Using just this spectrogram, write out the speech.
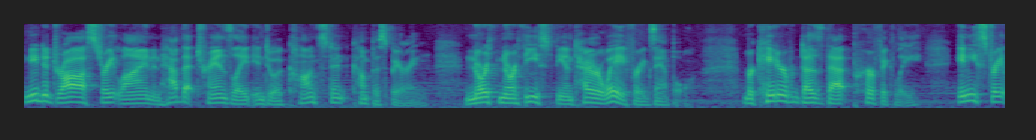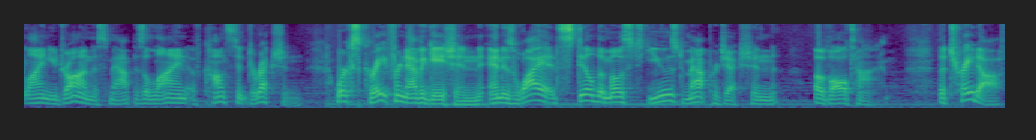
You need to draw a straight line and have that translate into a constant compass bearing north-northeast the entire way, for example. Mercator does that perfectly. Any straight line you draw on this map is a line of constant direction. Works great for navigation and is why it's still the most used map projection of all time. The trade-off,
